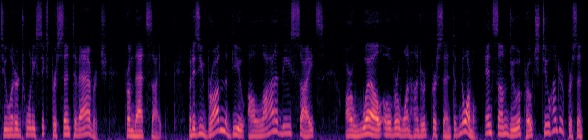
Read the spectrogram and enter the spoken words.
226% of average from that site. But as you broaden the view, a lot of these sites are well over 100% of normal, and some do approach 200%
